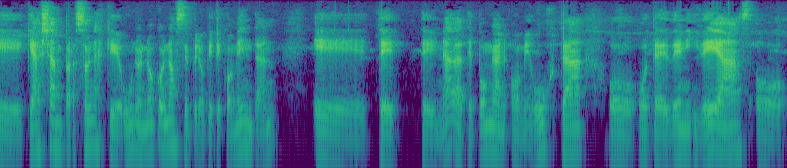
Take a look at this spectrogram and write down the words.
Eh, que hayan personas que uno no conoce pero que te comentan, eh, te, nada, te pongan o me gusta, o, te den ideas, o,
